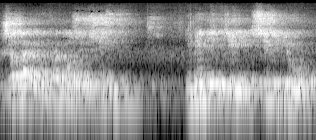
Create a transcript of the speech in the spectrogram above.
желание продолжить жизнь, иметь детей, семью,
